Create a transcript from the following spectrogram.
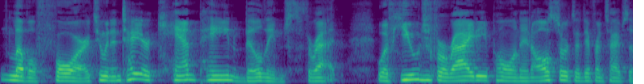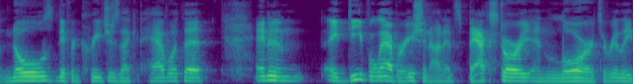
level 4 to an entire campaign building threat with huge variety pulling in all sorts of different types of gnolls, different creatures that could have with it, and then a deep elaboration on its backstory and lore to really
